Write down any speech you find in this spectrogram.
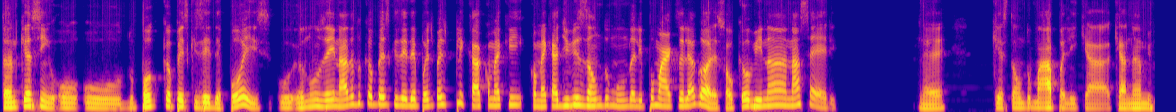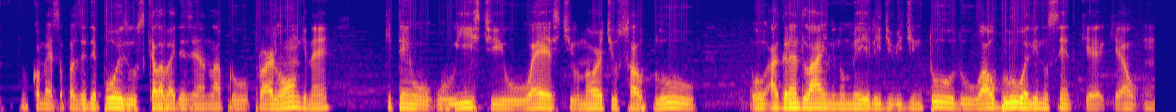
Tanto que assim, o, o, do pouco que eu pesquisei depois, o, eu não usei nada do que eu pesquisei depois para explicar como é, que, como é que é a divisão do mundo ali pro Marcos ali agora. É só o que eu vi na, na série. Né? Questão do mapa ali que a, que a Nami começa a fazer depois, os que ela vai desenhando lá pro, pro Arlong, né? Que tem o, o East, o West, o Norte, o South Blue, a Grand Line no meio ali dividindo tudo, o All Blue ali no centro, que é, que é um,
